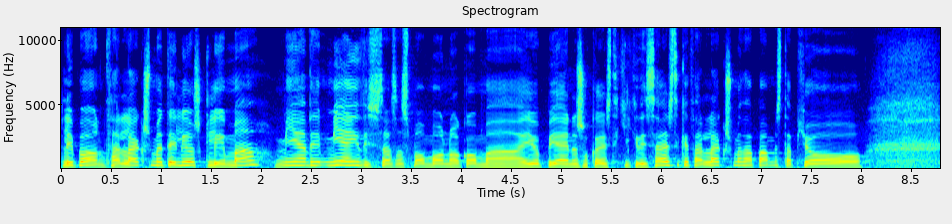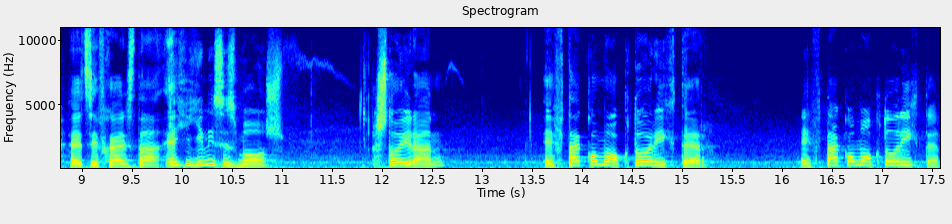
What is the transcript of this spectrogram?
Λοιπόν, θα αλλάξουμε τελείως κλίμα. Μία, μία είδηση θα σας πω μόνο ακόμα, η οποία είναι σοκαριστική και δυσάρεστη και θα αλλάξουμε, θα πάμε στα πιο έτσι ευχάριστα. Έχει γίνει σεισμός στο Ιράν, 7,8 ρίχτερ, 7,8 ρίχτερ.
